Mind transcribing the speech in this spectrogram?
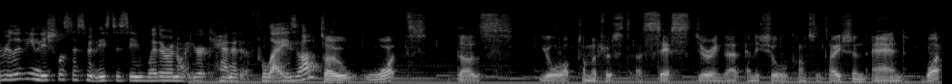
Really, the initial assessment needs to see whether or not you're a candidate for laser. So, what does your optometrist assess during that initial consultation, and what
